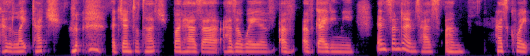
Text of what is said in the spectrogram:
has a light touch, a gentle touch, but has a has a way of of of guiding me, and sometimes has um has quite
